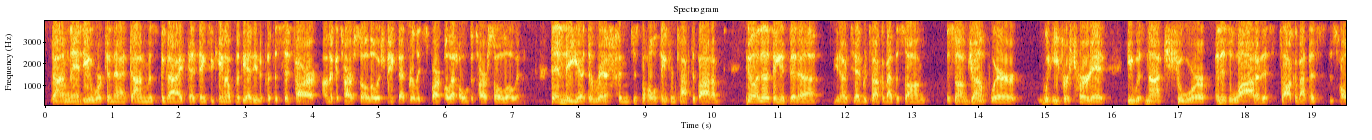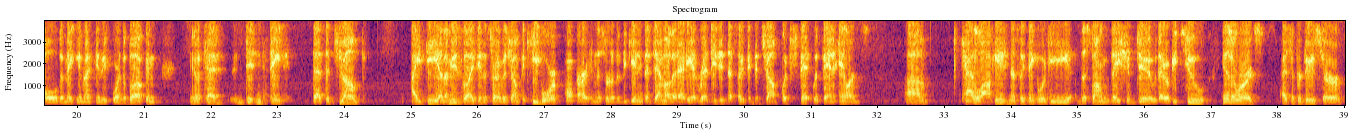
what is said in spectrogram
Don who worked on that. Don was the guy Ted thinks who came up with the idea to put the sitar on the guitar solo, which makes that really sparkle, that whole guitar solo, and then the uh, the riff and just the whole thing from top to bottom. You know, another thing is that uh, you know Ted would talk about the song, the song Jump, where when he first heard it, he was not sure, and there's a lot of this talk about this this whole the making of 1984 in the book, and you know Ted didn't think that the jump idea, the musical idea to sort of a jump, the keyboard part in the sort of the beginning, the demo that Eddie had written, he didn't necessarily think the jump would fit with Van Halen's um, catalog. He didn't necessarily think it would be the song that they should do. There would be two, in other words, as a producer,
